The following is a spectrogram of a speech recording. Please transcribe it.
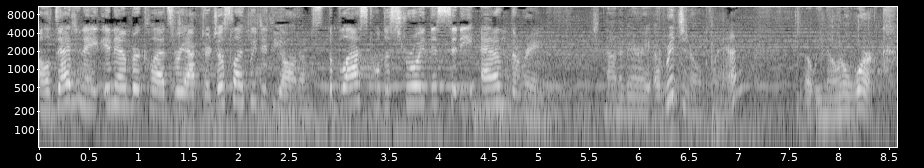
I'll detonate In Amber Clad's reactor just like we did the Autumns. The blast will destroy this city and the ring. Not a very original plan, but we know it'll work.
